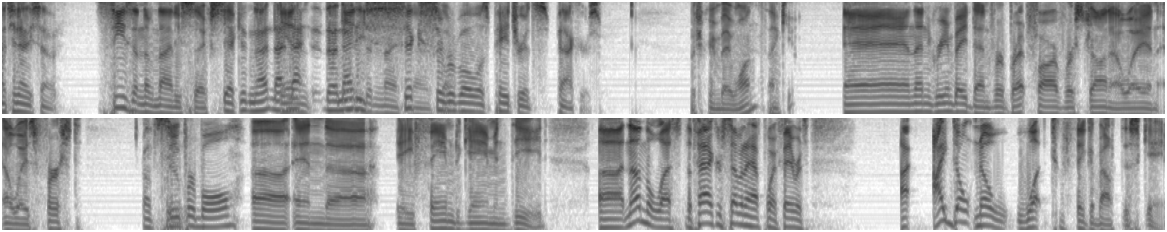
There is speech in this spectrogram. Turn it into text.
1997. season of 96 Yeah, ni- ni- In- ni- the 96 Super Bowl was Patriots Packers. which green bay won? Thank you. And then green bay denver brett Favre versus john elway and elway's first Of super bowl uh, and uh, a famed game indeed. Uh, nonetheless the packers seven and a half point favorites. I, I don't know what to think about this game.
